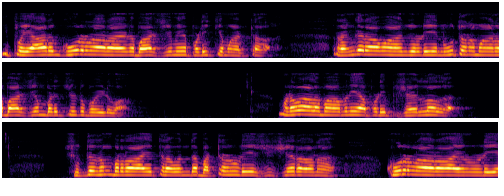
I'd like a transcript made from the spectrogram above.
இப்போ யாரும் கூரநாராயண பாஷ்யமே படிக்க மாட்டா. ரங்கராமானுஜருடைய நூத்தனமான பாஷ்யம் படிச்சுட்டு போயிடுவா. மணவாள மாமனி அப்படி செல்லலை. சுத்த சம்பிரதாயத்தில் வந்த பட்டனுடைய சிஷ்யரான கூரநாராயணனுடைய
